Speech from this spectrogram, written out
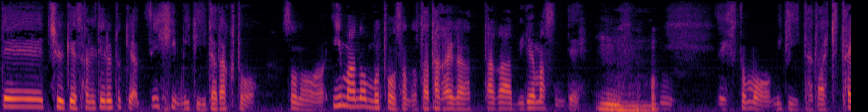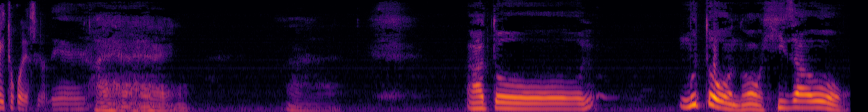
で中継されているときはぜひ見ていただくと、その今の武藤さんの戦い方が見れますんで、うん。ぜひとも見ていただきたいところですよね。はいはいはい。あと、武藤の膝を、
